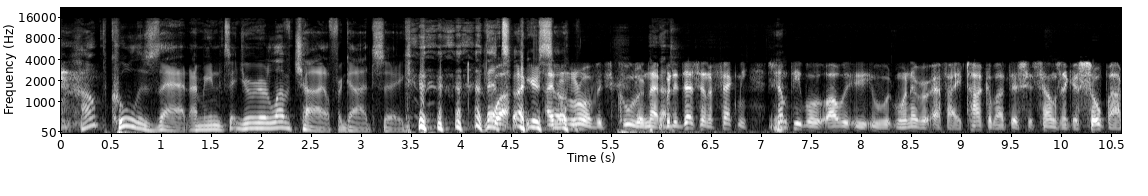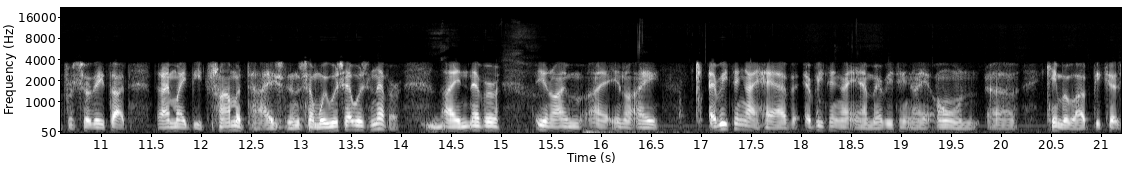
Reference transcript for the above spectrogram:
how cool is that? I mean, it's, you're your love child, for God's sake. That's well, you're so. I don't know if it's cool or not, but it doesn't affect me. Some people always, whenever if I talk about this, it sounds like a soap opera. So they thought that I might be traumatized in some way, which I was never. I never, you know, I'm, I, you know, I, everything I have, everything I am, everything I own, uh, came about because,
